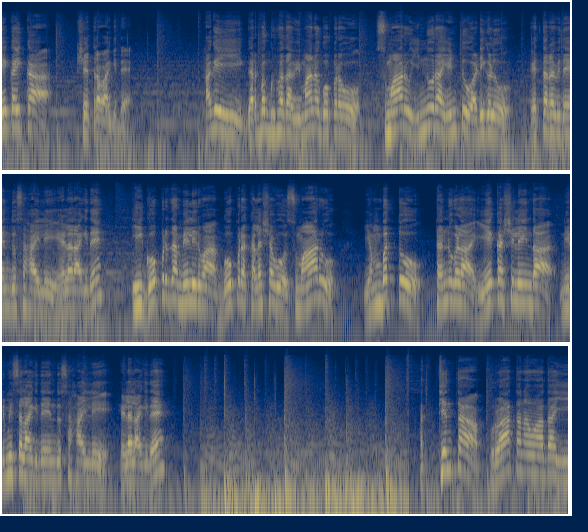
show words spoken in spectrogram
ಏಕೈಕ ಕ್ಷೇತ್ರವಾಗಿದೆ. ಹಾಗೆ ಈ ಗರ್ಭಗೃಹದ ವಿಮಾನ ಗೋಪುರವು ಸುಮಾರು ಇನ್ನೂರ ಎಂಟು ಅಡಿಗಳು ಎತ್ತರವಿದೆ ಎಂದು ಸಹ ಇಲ್ಲಿ ಹೇಳಲಾಗಿದೆ. ಈ ಗೋಪುರದ ಮೇಲಿರುವ ಗೋಪುರ ಕಲಶವು ಸುಮಾರು ಎಂಬತ್ತು ಟನ್ನುಗಳ ಏಕಶಿಲೆಯಿಂದ ನಿರ್ಮಿಸಲಾಗಿದೆ ಎಂದು ಸಹ ಇಲ್ಲಿ ಹೇಳಲಾಗಿದೆ. ಅತ್ಯಂತ ಪುರಾತನವಾದ ಈ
